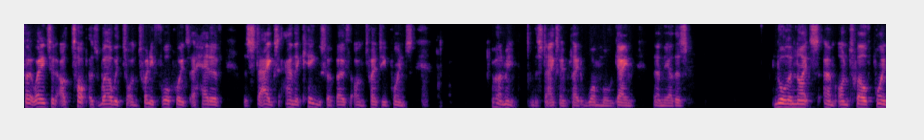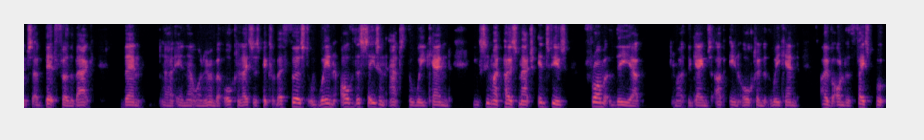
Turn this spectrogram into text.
Wellington are top as well, with on 24 points ahead of the Stags and the Kings, who are both on 20 points. Well, I mean, the Stags have played one more game than the others. Northern Knights um, on 12 points, a bit further back than uh, in that one. Remember, Auckland Aces picks up their first win of the season at the weekend. You can see my post-match interviews from the uh, the games up in Auckland at the weekend over onto the Facebook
